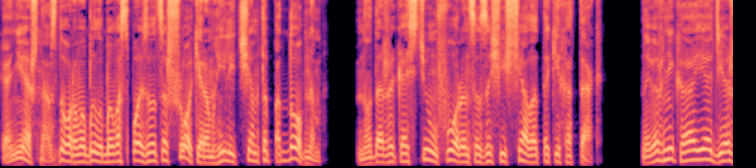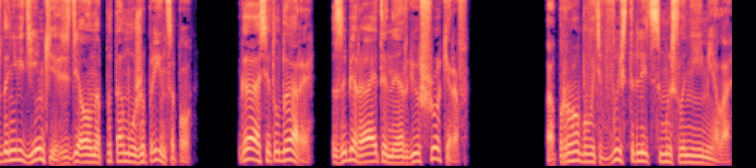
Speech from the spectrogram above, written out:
Конечно, здорово было бы воспользоваться шокером или чем-то подобным, но даже костюм Форенса защищал от таких атак. Наверняка и одежда невидимки сделана по тому же принципу. Гасит удары, забирает энергию шокеров. Попробовать выстрелить смысла не имело.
